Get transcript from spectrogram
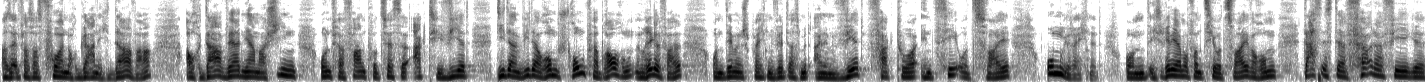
also etwas, was vorher noch gar nicht da war. Auch da werden ja Maschinen und Verfahrenprozesse aktiviert, die dann wiederum Strom verbrauchen im Regelfall und dementsprechend wird das mit einem Wertfaktor in CO2 umgerechnet. Und ich rede ja immer von CO2. Warum? Das ist der förderfähige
